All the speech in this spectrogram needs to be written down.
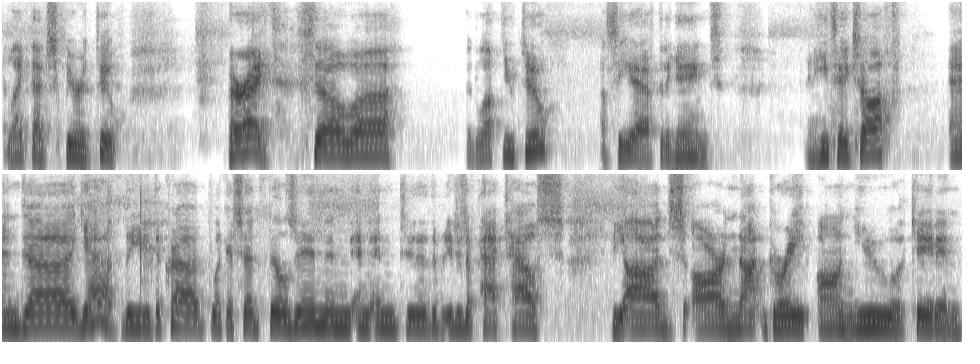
I like that spirit too. All right. So uh good luck you two. I'll see you after the games. And he takes off. And uh yeah, the the crowd, like I said, fills in and and and the, it is a packed house. The odds are not great on you, Caden.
